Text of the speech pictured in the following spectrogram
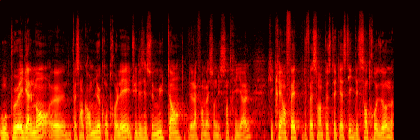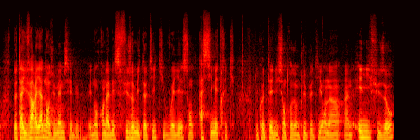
on peut également, euh, de façon encore mieux contrôlée, utiliser ce mutant de la formation du centriole qui crée en fait de façon un peu stochastique des centrosomes de taille variable dans une même cellule. Et donc on a des fusomitotiques qui, vous voyez, sont asymétriques. Du côté du centrosome plus petit, on a un, hémifuseau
